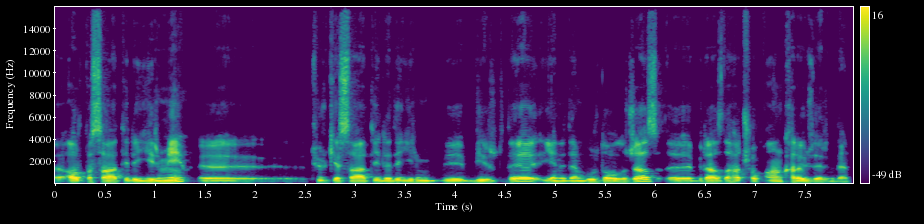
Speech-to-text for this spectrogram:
e, Avrupa saatiyle 20, e, Türkiye saatiyle de 21'de yeniden burada olacağız. E, biraz daha çok Ankara üzerinden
